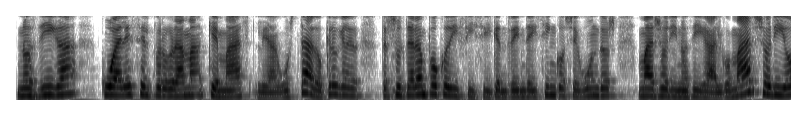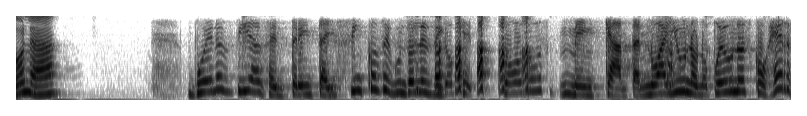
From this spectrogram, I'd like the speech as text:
nos diga cuál es el programa que más le ha gustado. Creo que resultará un poco difícil que en 35 segundos Marjorie nos diga algo. Marjorie, hola. Buenos días, en 35 segundos les digo que todos me encantan, no hay uno, no puede uno escoger,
